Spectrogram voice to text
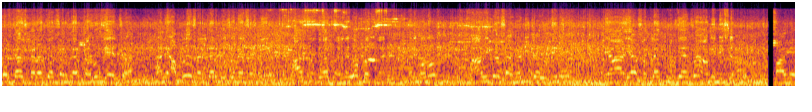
बरखास्त करायचा सरकार काढून घ्यायचा आणि आपलं सरकार बसवण्यासाठी हा सगळा चाललेला प्रयत्न आहे. आणि म्हणून महाविकास आघाडीच्या वतीने कृत्याचा आम्ही निषेध करतो मागे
